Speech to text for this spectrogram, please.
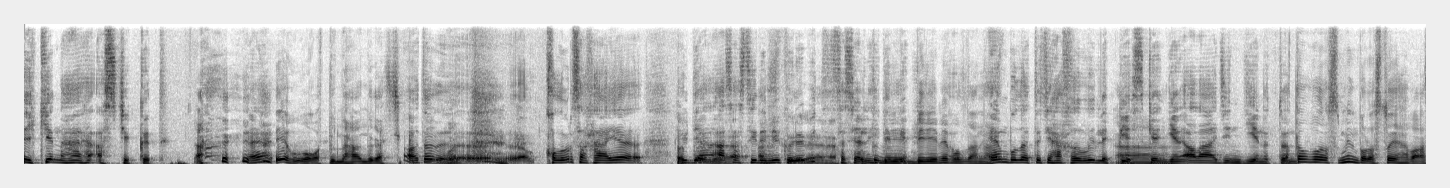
iki naha as çıkıt. Э, ху оттун нахан гасчык. Ата колор сахая хүдә Оттон, асасты деме асты, көрөбүт э, социаль оттон деме. биреме болду ана. Эм була лепескен ген оттон. Ата борос мен боростой хаба.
